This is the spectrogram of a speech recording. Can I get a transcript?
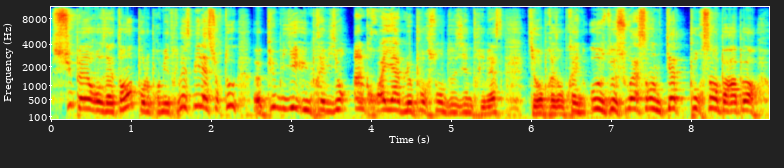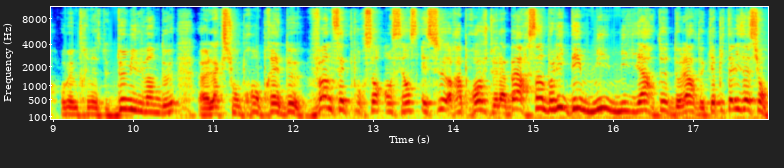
supérieurs aux attentes pour le premier trimestre mais il a surtout euh, publié une prévision incroyable pour son deuxième trimestre qui représenterait une hausse de 64% par rapport au même trimestre de 2022. Euh, l'action prend près de 27% en séance et se rapproche de la barre symbolique des 1000 milliards de dollars de capitalisation.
